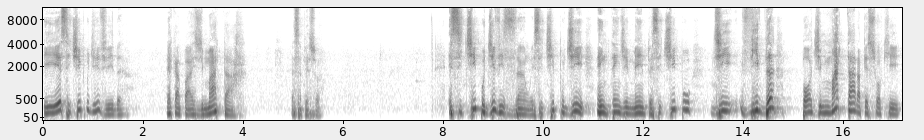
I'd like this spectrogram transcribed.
E esse tipo de vida é capaz de matar essa pessoa esse tipo de visão, esse tipo de entendimento, esse tipo de vida pode matar a pessoa que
